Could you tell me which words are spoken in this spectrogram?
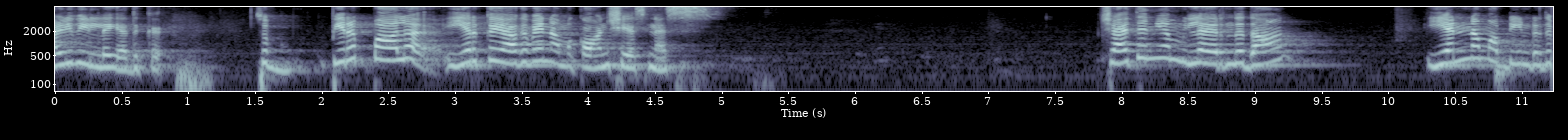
அழிவு இல்லை அதுக்கு. ஸோ பிறப்பால் இயற்கையாகவே நம்ம கான்ஷியஸ்னஸ் சைத்தன்யம் இல்லை இருந்து தான் எண்ணம் அப்படின்றது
